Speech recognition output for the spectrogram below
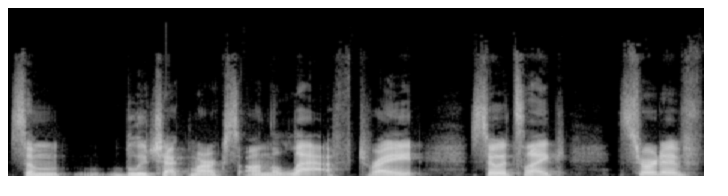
some blue check marks on the left right? So it's like sort of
